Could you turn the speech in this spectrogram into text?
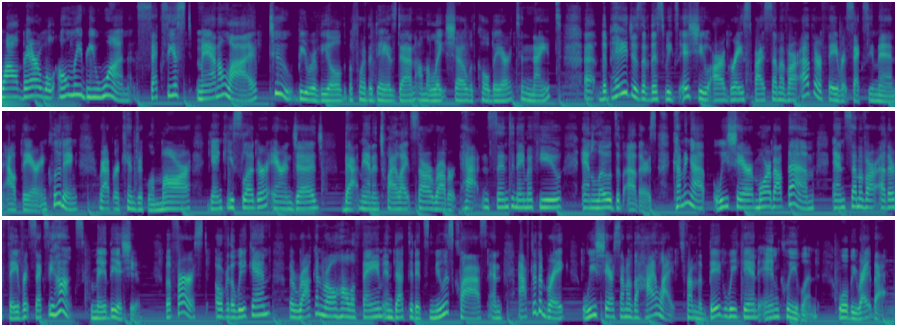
While there will only be one sexiest man alive to be revealed before the day is done on The Late Show with Colbert tonight, uh, the pages of this week's issue are graced by some of our other favorite sexy men out there, including rapper Kendrick Lamar, Yankee slugger Aaron Judge, Batman and Twilight star Robert Pattinson, to name a few, and loads of others. Coming up, we share more about them and some of our other favorite sexy hunks who made the issue. But first, over the weekend, the Rock and Roll Hall of Fame inducted its newest class, and after the break, we share some of the highlights from the big weekend in Cleveland. We'll be right back.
